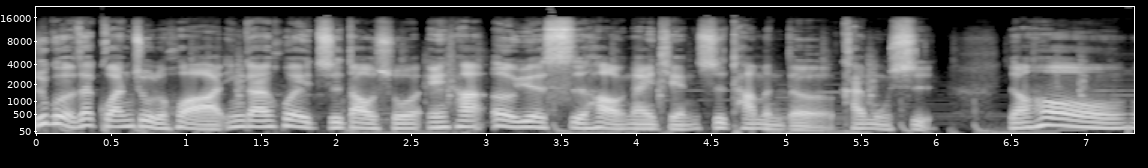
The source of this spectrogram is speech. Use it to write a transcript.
如果有在关注的话，应该会知道说，诶，他二月四号那一天是他们的开幕式，然后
